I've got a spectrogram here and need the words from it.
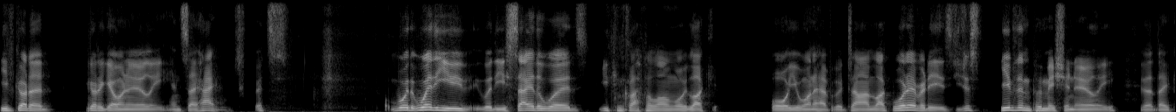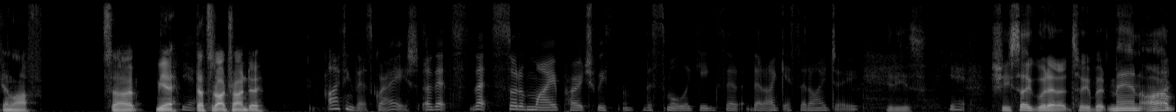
you've got to you got to go in early and say, hey, it's whether you whether you say the words, you can clap along or like, or you want to have a good time, like whatever it is, you just give them permission early that they can laugh. So yeah, Yeah. that's what I try and do. I think that's great. Uh, That's that's sort of my approach with the smaller gigs that, that I guess that I do. It is. Yeah. She's so good at it too. But man, I'm,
